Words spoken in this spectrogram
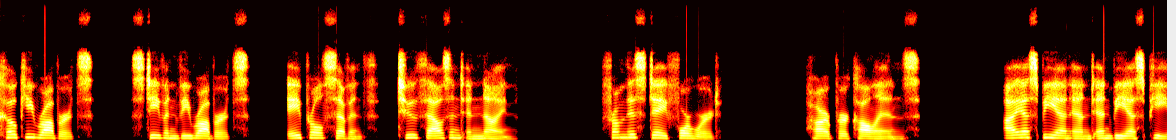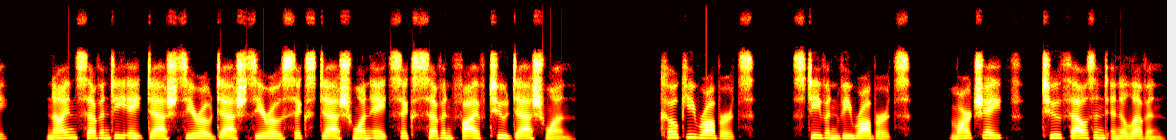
Cokie Roberts, Steven V. Roberts, April 7, 2009. From this day forward. HarperCollins. ISBN and NBSP 978-0-06-186752-1. Cokie Roberts, Steven V. Roberts, March 8, 2011.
